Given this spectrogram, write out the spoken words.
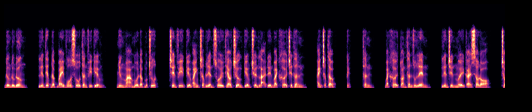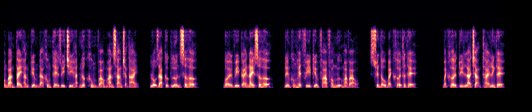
đương đương đương, liên tiếp đập bay vô số thân phi kiếm, nhưng mà mỗi đập một chút, trên phi kiếm ánh chấp liền xuôi theo trường kiếm truyền lại đến bạch khởi trên thân, ánh chấp tập, kích, thân, bạch khởi toàn thân run lên, liên chiến mấy cái sau đó, trong bàn tay hắn kiếm đã không thể duy trì hắt nước không vào màn sáng trạng thái, lộ ra cực lớn sơ hở. Bởi vì cái này sơ hở, đến không hết phi kiếm phá phòng ngự mà vào, xuyên thấu bạch khởi thân thể. Bạch khởi tuy là trạng thái linh thể,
